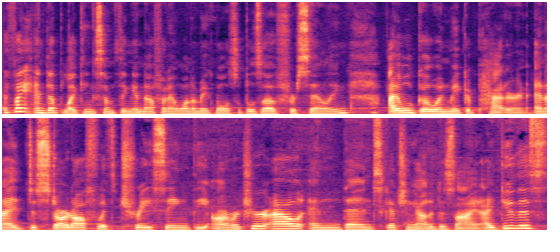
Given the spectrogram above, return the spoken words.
If I end up liking something enough and I want to make multiples of for selling, I will go and make a pattern. And I just start off with tracing the armature out and then sketching out a design. I do this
